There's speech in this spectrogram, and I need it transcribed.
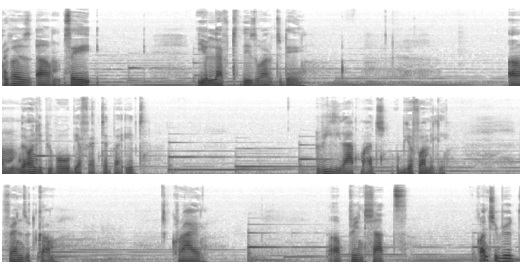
Because um say you left this world today um the only people who will be affected by it really that much would be your family. Friends would come cry. Uh, print shirts. Contribute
